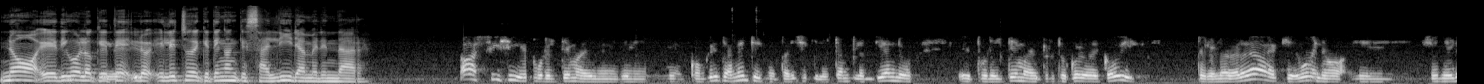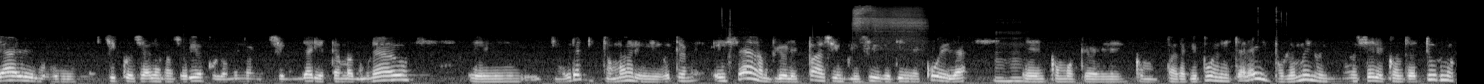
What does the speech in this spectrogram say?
No, eh, digo lo que el hecho de que tengan que salir a merendar. Ah, sí, sí, es por el tema de, concretamente me parece que lo están planteando eh, por el tema del protocolo de COVID. Pero la verdad es que, bueno, en general, los chicos ya la mayoría, por lo menos en secundaria, están vacunados eh, habrá que tomar eh, otra es amplio el espacio inclusive que tiene la escuela eh, como que como para que puedan estar ahí por lo menos no hacer el contraturno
